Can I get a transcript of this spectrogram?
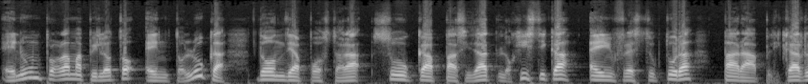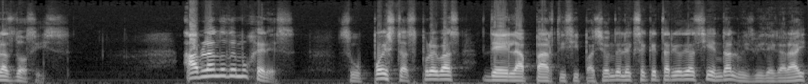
en un programa piloto en Toluca, donde apostará su capacidad logística e infraestructura para aplicar las dosis. Hablando de mujeres, supuestas pruebas de la participación del exsecretario de Hacienda, Luis Videgaray,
